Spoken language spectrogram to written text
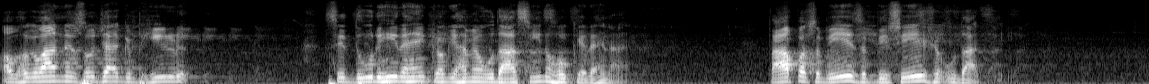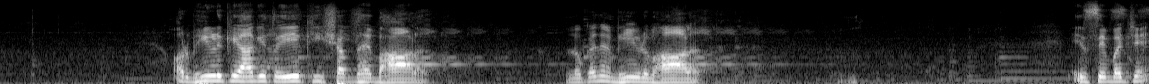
और भगवान ने सोचा कि भीड़ से दूर ही रहें, क्योंकि हमें उदासीन होकर रहना है। तापस वेश विशेष उदासी। और भीड़ के आगे तो एक ही शब्द है, भाड़। लोग कहते हैं भीड़, भाड़। इससे बचें।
